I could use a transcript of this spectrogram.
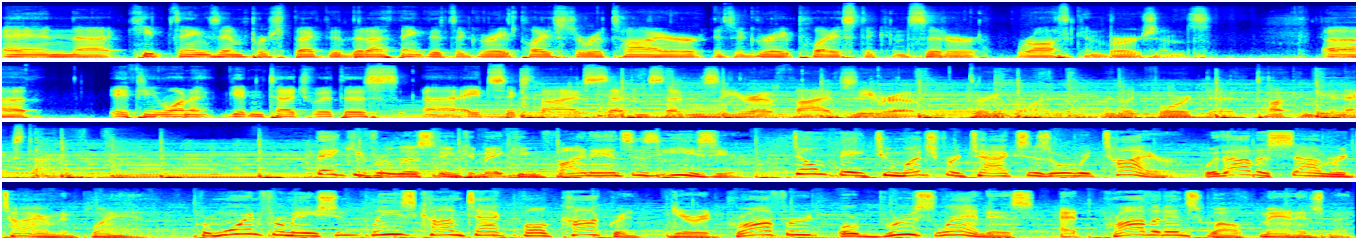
and uh, keep things in perspective that I think that's a great place to retire. It's a great place to consider Roth conversions. Uh, if you want to get in touch with us, uh, 865 770 5031. We look forward to talking to you next time. Thank you for listening to Making Finances Easier. Don't pay too much for taxes or retire without a sound retirement plan. For more information, please contact Paul Cochran, Garrett Crawford, or Bruce Landis at Providence Wealth Management.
